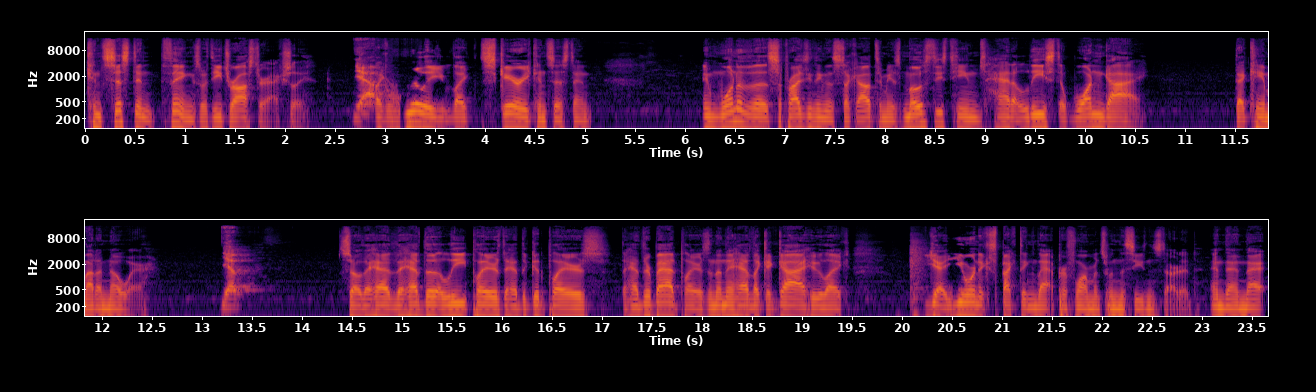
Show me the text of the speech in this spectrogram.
consistent things with each roster actually. Yeah, like really like scary consistent. And one of the surprising things that stuck out to me is most of these teams had at least one guy that came out of nowhere. Yep. So they had they had the elite players, they had the good players, they had their bad players, and then they had like a guy who like yeah, you weren't expecting that performance when the season started, and then that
